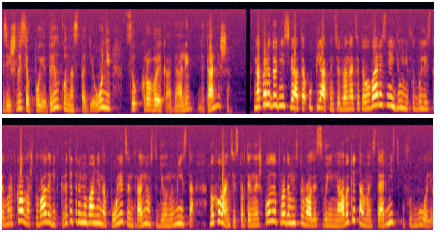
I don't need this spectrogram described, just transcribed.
зійшлися в поєдинку на стадіоні «Цукровик». А далі детальніше. Напередодні свята у п'ятницю 12 вересня юні футболісти городка влаштували відкрите тренування на полі центрального стадіону міста. Вихованці спортивної школи продемонстрували свої навики та майстерність у футболі.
